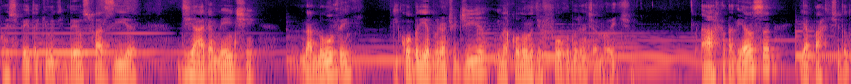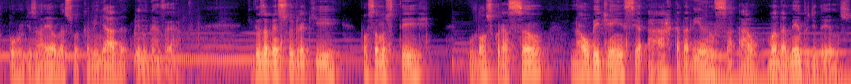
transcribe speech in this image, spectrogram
com respeito àquilo que Deus fazia diariamente na nuvem que cobria durante o dia e na coluna de fogo durante a noite. A Arca da Aliança e a partida do povo de Israel na sua caminhada pelo deserto. Que Deus abençoe para que possamos ter o nosso coração na obediência à Arca da Aliança, ao mandamento de Deus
